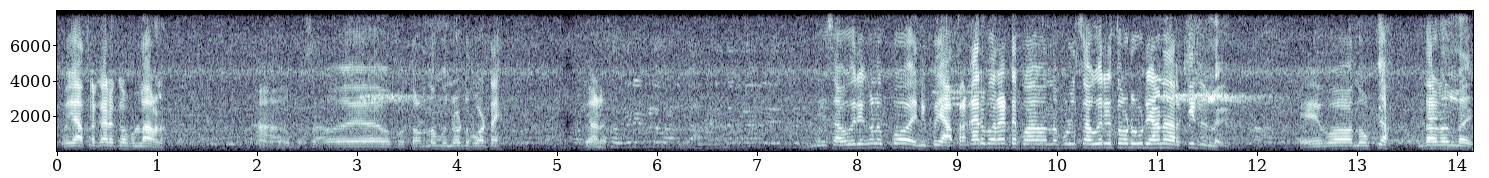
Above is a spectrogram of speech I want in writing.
ഇപ്പോൾ യാത്രക്കാരൊക്കെ ഫുള്ളാണ് ആ തുടർന്ന് മുന്നോട്ട് പോട്ടെ. ഇതാണ്. ഈ സൗകര്യങ്ങൾ ഇപ്പോൾ ഇനിയിപ്പോൾ യാത്രക്കാർ പറയട്ടെ ഇപ്പോൾ ഫുൾ സൗകര്യത്തോടു കൂടിയാണ് ഇറക്കിയിട്ടുള്ളത്. ഇപ്പോൾ നോക്കുക എന്താണുള്ളത്.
